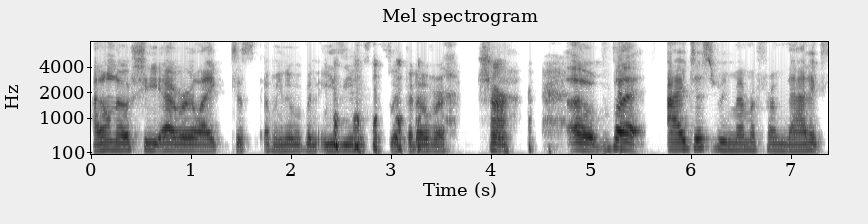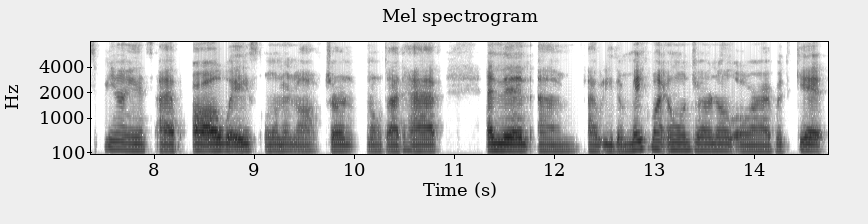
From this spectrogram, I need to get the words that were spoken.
I don't know if she ever like just, I mean, it would have been easier just to flip it over. Sure. Um, but I just remember from that experience, I've always on and off journaled. I'd have, and then um, I would either make my own journal or I would get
